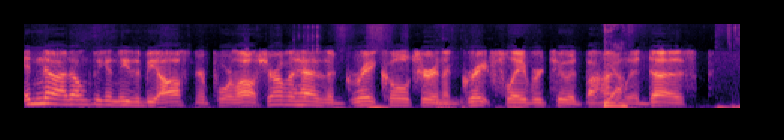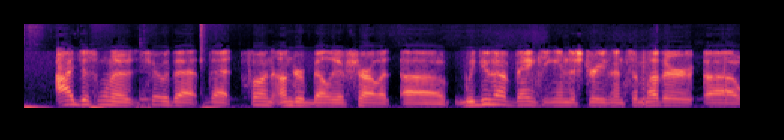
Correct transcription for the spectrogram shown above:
And no, I don't think it needs to be Austin or Portland. Charlotte has a great culture and a great flavor to it behind Yeah. what it does. I just want to show that that fun underbelly of Charlotte. Uh, we do have banking industries and some other uh,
